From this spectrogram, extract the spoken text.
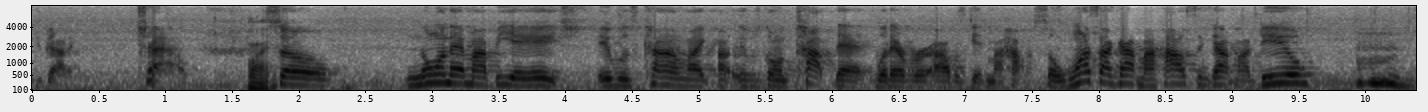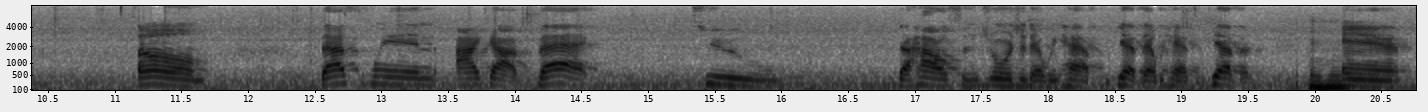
You got a child, right? So knowing that my BAH, it was kind of like uh, it was going to top that whatever I was getting my house. So once I got my house and got my deal. um, that's when I got back to the house in Georgia that we have yeah that we had together, mm-hmm. and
